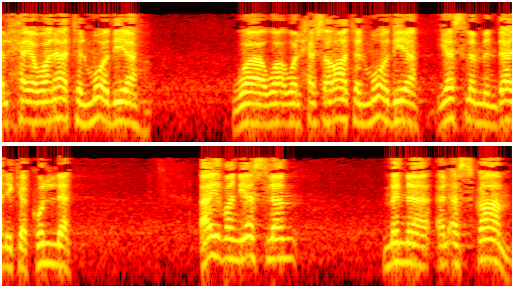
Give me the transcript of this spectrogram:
الحيوانات المؤذية والحشرات المؤذية يسلم من ذلك كله. أيضا يسلم من الأسقام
